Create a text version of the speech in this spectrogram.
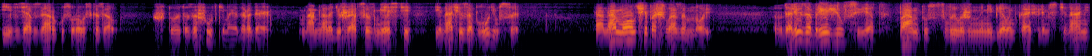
и, взяв за руку, сурово сказал, «Что это за шутки, моя дорогая? Нам надо держаться вместе, иначе заблудимся». Она молча пошла за мной. Вдали забрезжил свет — пандус с выложенными белым кафелем стенами.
